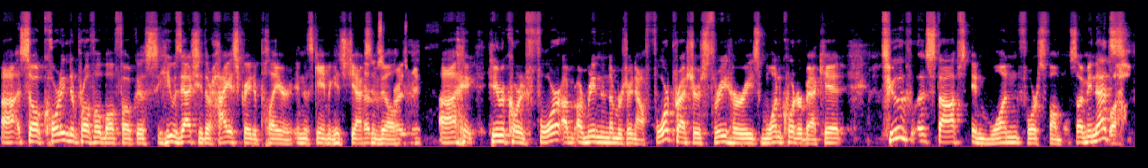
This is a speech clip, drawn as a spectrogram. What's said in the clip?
Uh, so according to Pro Football Focus, he was actually their highest graded player in this game against Jacksonville. Uh, he recorded four. I'm, I'm, reading the numbers right now: four pressures, three hurries, one quarterback hit, two stops, and one forced fumble. So I mean that's. Wow.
